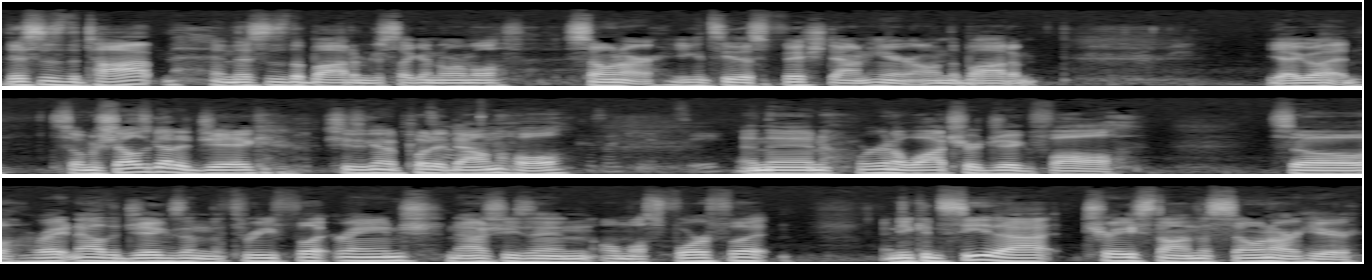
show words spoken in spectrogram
this is the top and this is the bottom, just like a normal sonar. You can see this fish down here on the bottom. Yeah, go ahead. So Michelle's got a jig. She's gonna put it down the hole Because I can't see. and then we're gonna watch her jig fall. So right now the jig's in the three foot range. Now she's in almost four foot, and you can see that traced on the sonar here.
